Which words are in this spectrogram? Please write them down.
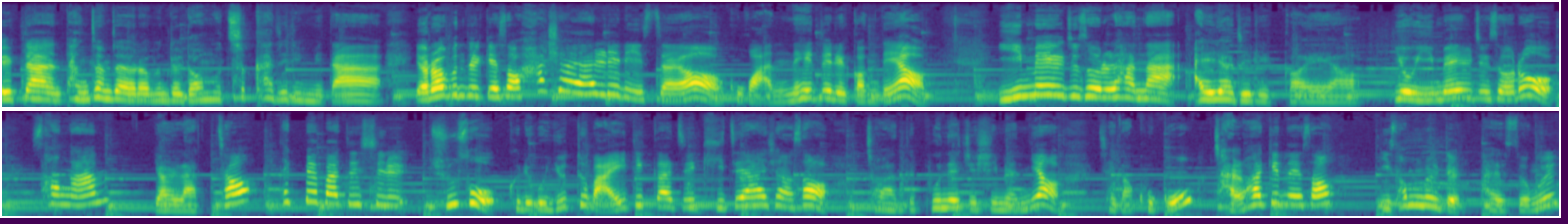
일단 당첨자 여러분들 너무 축하드립니다. 여러분들께서 하셔야 할 일이 있어요. 그거 안내해 드릴 건데요. 이메일 주소를 하나 알려 드릴 거예요. 이 이메일 주소로 성함, 연락처, 택배 받으실 주소, 그리고 유튜브 아이디까지 기재하셔서 저한테 보내 주시면요. 제가 그거 잘 확인해서 이 선물들 발송을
